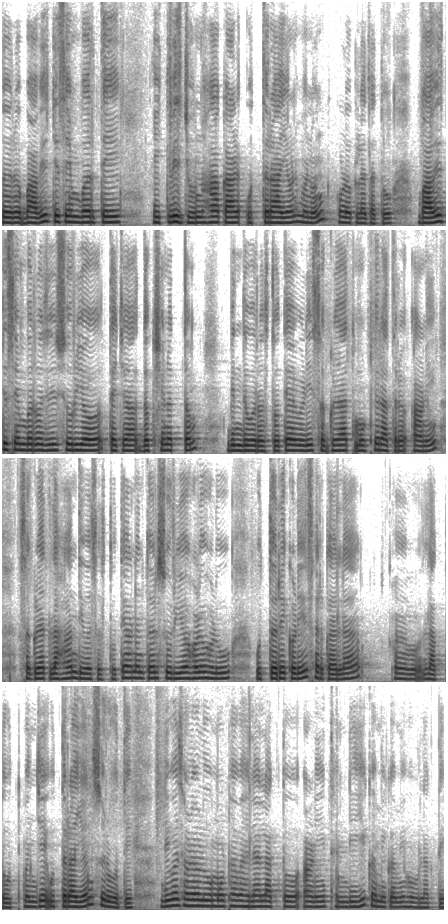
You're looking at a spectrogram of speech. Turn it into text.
तर बावीस डिसेंबर ते एकवीस जून हा काळ उत्तरायण म्हणून ओळखला जातो. बावीस डिसेंबर रोजी सूर्य त्याच्या दक्षिणोत्तम बिंदूवर असतो. त्यावेळी सगळ्यात मोठी रात्र आणि सगळ्यात लहान दिवस असतो. त्यानंतर सूर्य हळूहळू उत्तरेकडे सरकायला लागतो. म्हणजे उत्तरायण सुरू होते. दिवस हळूहळू मोठा व्हायला लागतो आणि थंडीही कमी कमी होऊ लागते.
